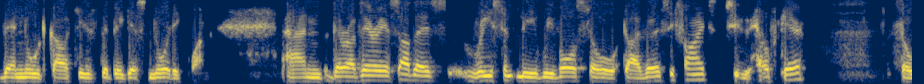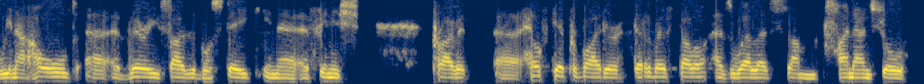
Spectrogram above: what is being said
then Nordkalk is the biggest Nordic one. And there are various others. Recently, we've also diversified to healthcare. So we now hold uh, a very sizable stake in a, a Finnish private uh, healthcare provider, Terveystalo, as well as some financial.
